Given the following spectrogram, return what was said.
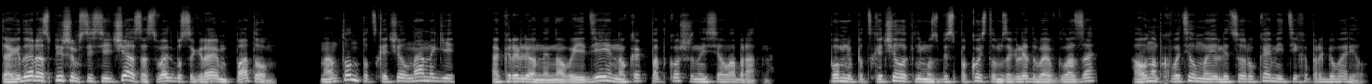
«Тогда распишемся сейчас, а свадьбу сыграем потом». Антон подскочил на ноги, окрыленный новой идеей, но как подкошенный сел обратно. Помню, подскочила к нему с беспокойством, заглядывая в глаза, а он обхватил мое лицо руками и тихо проговорил.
